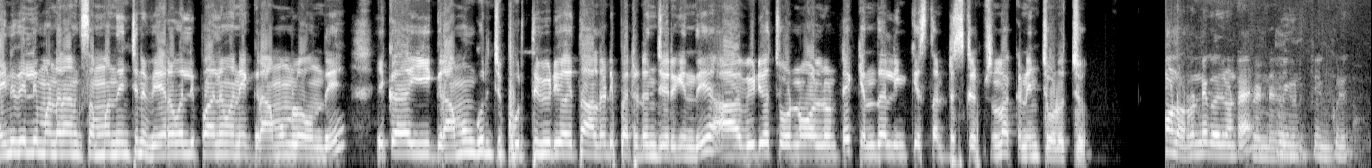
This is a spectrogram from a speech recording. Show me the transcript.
ఐనవెల్లి మండలానికి సంబంధించిన వీరవల్లిపాలెం అనే గ్రామంలో ఉంది. ఇక ఈ గ్రామం గురించి పూర్తి వీడియో అయితే ఆల్రెడీ పెట్టడం జరిగింది. ఆ వీడియో చూడని వాళ్ళు ఉంటే కింద లింక్ ఇస్తాను డిస్క్రిప్షన్లో అక్కడి నుంచి చూడొచ్చు. రెండే గదులు. ఉంటాయి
